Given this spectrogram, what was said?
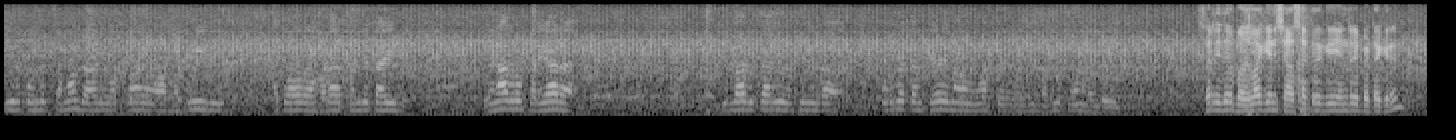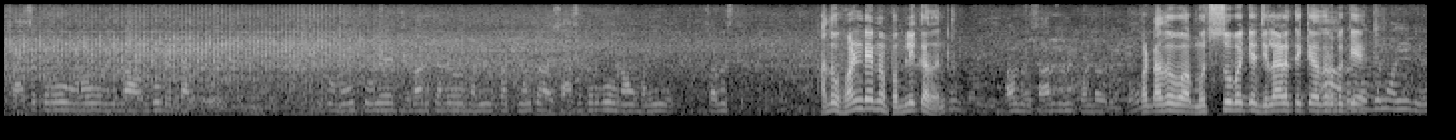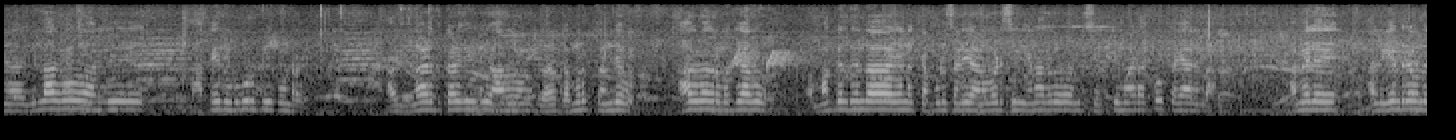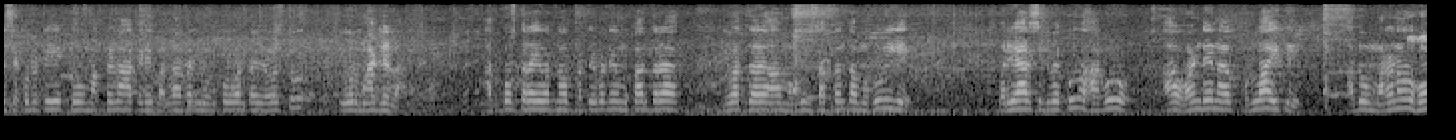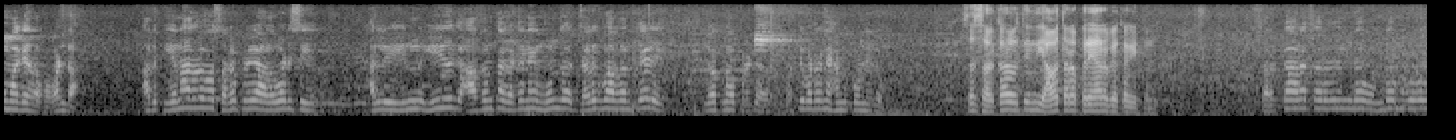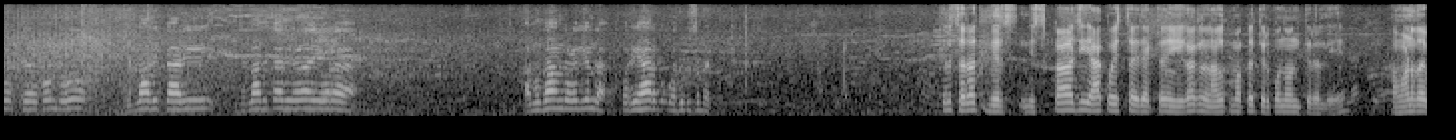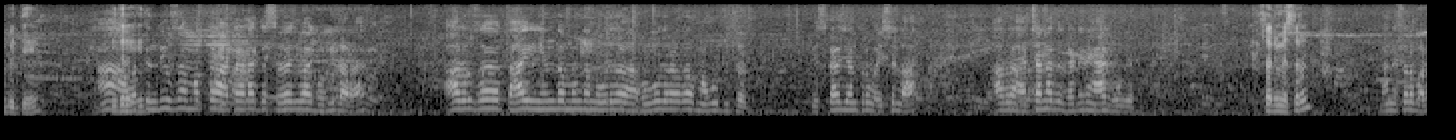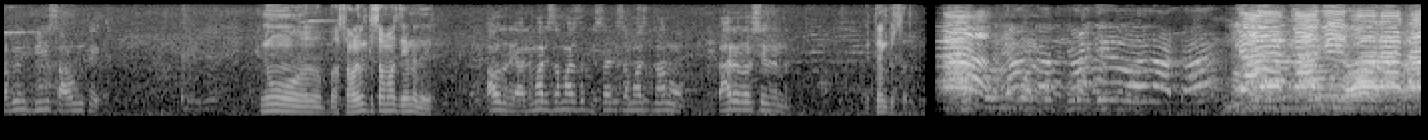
ತೀರ್ಕೊಂಡ ಸಂಬಂಧ ಇವತ್ತು ನಾವು ಆ ಮಗುವಿಗೆ ಅಥವಾ ಅವರ ಬಡ ತಂದೆ ತಾಯಿಗೆ ಏನಾದರೂ ಪರಿಹಾರ ಜಿಲ್ಲಾಧಿಕಾರಿ ವತಿಯಿಂದ ಕೊಡ್ಬೇಕಂತೇಳಿ ನಾವು ಇವತ್ತು ಈ ಮನವಿ ತೊಗೊಂಡು ಬಂದೇವೆ. ಸರ್ ಇದ್ರ ಬದಲಾಗಿ ಏನು ಶಾಸಕರಿಗೆ ಏನ್ರಿ ಭೇಟಾಗಿರಿ ಶಾಸಕರು ಉಡವು ಇಲ್ಲ ಅವ್ರಿಗೂ ಬೇಕಾಗ್ತವೆ ಇದು ಮುಗಿದ ಕೂಡಲೇ ಜಿಲ್ಲಾಧಿಕಾರಿಗಳು ಮನವಿ ಕೊಟ್ಟ ನಂತರ ಶಾಸಕರಿಗೂ ನಾವು ಮನವಿ ಸಲ್ಲಿಸ್ತೀವಿ. ಅದು ಹೊಂಡೇನು ಪಬ್ಲಿಕ್ ಅದನ್ರಿ? ಹೌದು ರೀ ಸಾರ್ವಜನಿಕ ಕೊಂಡವ್ರಿ ಬಟ್ ಅದು ಮುಚ್ಚಿಸು ಬಗ್ಗೆ ಜಿಲ್ಲಾಡಳಿತಕ್ಕೆ ಅದ್ರ ಬಗ್ಗೆ? ಈಗ ಅಲ್ಲಿ ನಾಲ್ಕೈದು ಹುಡುಗರು ತೀರ್ಕೊಂಡ್ರೆ ಆ ಜಿಲ್ಲಾಡಳಿತಗಳಿಗೆ ಇದು ಅದು ಗಮನಕ್ಕೆ ತಂದೆವು. ಆದರೂ ಅದ್ರ ಬಗ್ಗೆ ಅದು ಮಗ್ಗಲದಿಂದ ಏನು ಕಬ್ಬಿಣ ಸಳಿ ಅಳವಡಿಸಿ ಏನಾದರೂ ಒಂದು ಸೇಫ್ಟಿ ಮಾಡೋಕ್ಕೂ ತಯಾರಿಲ್ಲ. ಆಮೇಲೆ ಅಲ್ಲಿ ಏನರೇ ಒಂದು ಸೆಕ್ಯೂರಿಟಿ ಇಟ್ಟು ಮಕ್ಕಳನ್ನ ಆ ಕಡೆ ಬದಲಾದಂಗೆ ನೋಡ್ಕೊಳ್ಳುವಂಥ ವ್ಯವಸ್ಥೆ ಇವ್ರು ಮಾಡಲಿಲ್ಲ. ಅದಕ್ಕೋಸ್ಕರ ಇವತ್ತು ನಾವು ಪ್ರತಿಭಟನೆ ಮುಖಾಂತರ ಇವತ್ತು ಆ ಮಗು ಸತ್ತಂಥ ಮಗುವಿಗೆ ಪರಿಹಾರ ಸಿಗಬೇಕು ಹಾಗೂ ಆ ಹೊಂಡೇನ ಫುಲ್ಲ ಐತಿ. ಅದು ಮರಣದ ಹೋಮ್ ಆಗ್ಯದ ಹೊಂಡ. ಅದಕ್ಕೆ ಏನಾದರೂ ಸರಪಳಿ ಅಳವಡಿಸಿ ಅಲ್ಲಿ ಇನ್ನು ಈಗ ಆದಂಥ ಘಟನೆ ಮುಂದೆ ಜರುಗಬಾರ್ದು ಅಂತೇಳಿ ಇವತ್ತು ನಾವು ಪ್ರತಿ ಪ್ರತಿಭಟನೆ ಹಮ್ಮಿಕೊಂಡಿದ್ದೆವು. ಸರ್ ಸರ್ಕಾರ ವತಿಯಿಂದ ಯಾವ ಥರ ಪರಿಹಾರ ಬೇಕಾಗಿತ್ತು ಸರ್ಕಾರ ತರದಿಂದ ಒಂದೇ ಮಗು ಕೇಳಿಕೊಂಡು ಜಿಲ್ಲಾಧಿಕಾರಿ ಜಿಲ್ಲಾಧಿಕಾರಿಗಳ ಇವರ ಅನುದಾನದೊಳಗಿಂದ ಪರಿಹಾರ ಒದಗಿಸಬೇಕು. ಇಲ್ಲ ಸರ್ ನಿಷ್ಕಾಜಿ ನಿಸ್ ನಿಷ್ಕಾಳಜಿ ಯಾಕೆ ವಹಿಸ್ತಾ ಇದೆ ಯಾಕಂದ್ರೆ ಈಗಾಗಲೇ ನಾಲ್ಕು ಮಕ್ಕಳು ತಿರ್ಕೊಂಡು ಅಂತಿರಲಿ ಆ ಹೊಣದಾಗ ಬಿದ್ದು. ದಿವಸ ಮಕ್ಕಳು ಆಟ ಆಡೋಕ್ಕೆ ಸಹಜವಾಗಿ ಹೋಗಿದಾರ. ಆದರೂ ಸಹ ತಾಯಿ ಹಿಂದೆ ಮುಂದೆ ನೋಡಿದ ಹೋಗೋದ್ರಾಗ ಮಗು ಬಿದ್ದದು ನಿಷ್ಕಾಳಜಿ ಅಂತೂ ವಹಿಸಿಲ್ಲ. ಆದ್ರೆ ಅಚಾನಕ್ ಘಟನೆ ಆಗಿ ಹೋಗ್ಯದ ಸರ್ ನಿಮ್ಮ ಹೆಸರು? ನನ್ನ ಹೆಸರು ಬಲಭೀಮ್ ಬಿ ಸಾಳುಂಕೆ. ನೀವು ಬ- ಸಾಳುವಂಕಿ ಸಮಾಜ ಏನಿದೆ? ರೀ ಹೌದು ರೀ ಅಲಿಮಾರಿ ಸಮಾಜದ ಬಿಸಾಡಿ ಸಮಾಜದ ನಾನು ಕಾರ್ಯದರ್ಶಿ ಇದ್ದೀನಿ ರೀ ಥ್ಯಾಂಕ್ ಯು ಸರ್. ನ್ಯಾಯಕ್ಕಾಗಿ ಹೋರಾಟ.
